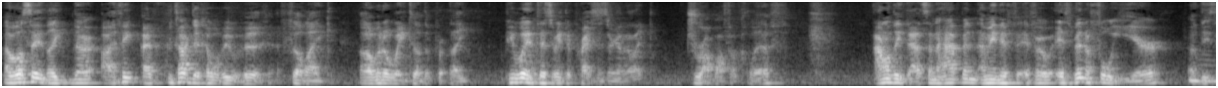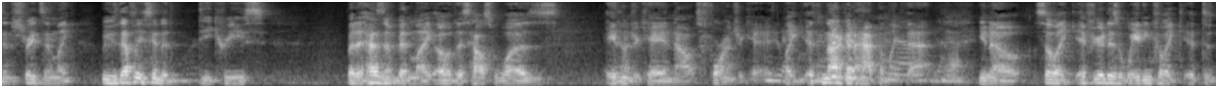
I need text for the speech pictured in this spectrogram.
I will say like there. I think I've we talked to a couple people who feel like oh, I'm gonna wait till the like people anticipate the prices are gonna like drop off a cliff. I don't think that's gonna happen. I mean, if if it, it's been a full year of these mm-hmm. interest rates and like we've definitely seen a decrease, but it hasn't been like oh this house was 800k and now it's 400k. Like it's not gonna happen like Yeah. that. Yeah. You know, so like if you're just waiting for like it to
